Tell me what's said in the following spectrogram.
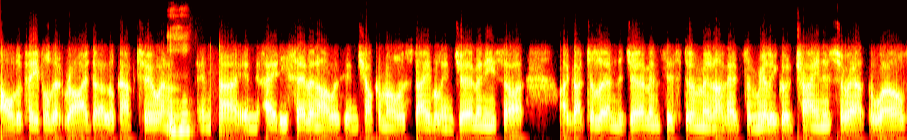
older people that ride that I look up to. And Mhm. in, uh, in 87, I was in Schockemöhle stable in Germany. So I, I got to learn the German system, and I've had some really good trainers throughout the world.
